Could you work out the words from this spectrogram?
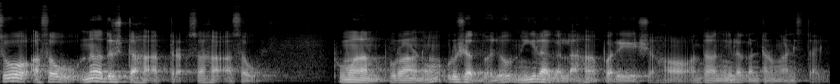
ಸೋ ಅಸೌ ನ ದೃಷ್ಟ ಅತ್ರ, ಸಹ ಅಸೌ. ಪುಮಾನ್, ಪುರಾಣೋ, ವೃಷಧ್ವಜೋ ನೀಲಗಲ ಪರೇಶಃ ಅಂತಹ ನೀಲಕಂಠನು ಕಾಣಿಸ್ತಾ ಇಲ್ಲ.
